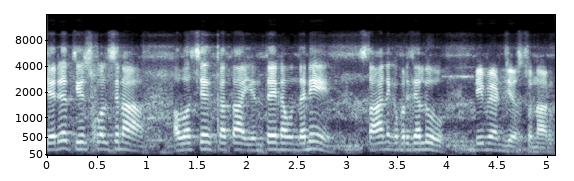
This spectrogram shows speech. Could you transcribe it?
చర్య తీసుకోవాల్సిన ఆవశ్యకత ఎంతైనా ఉందని స్థానిక ప్రజలు డిమాండ్ చేస్తున్నారు.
